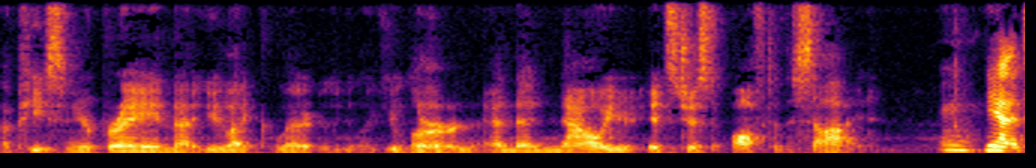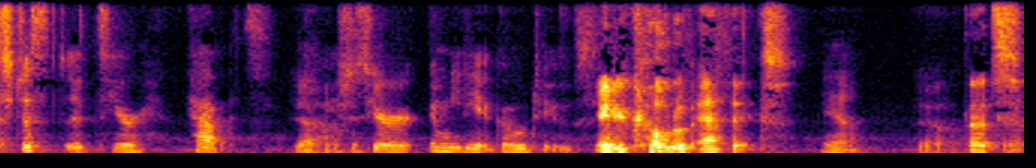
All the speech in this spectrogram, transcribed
a piece in your brain that you like le- like you learn, and then now you it's just off to the side. Yeah, it's just it's your habits. Yeah. It's just your immediate go tos. and your code of ethics. Yeah. Yeah. That's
